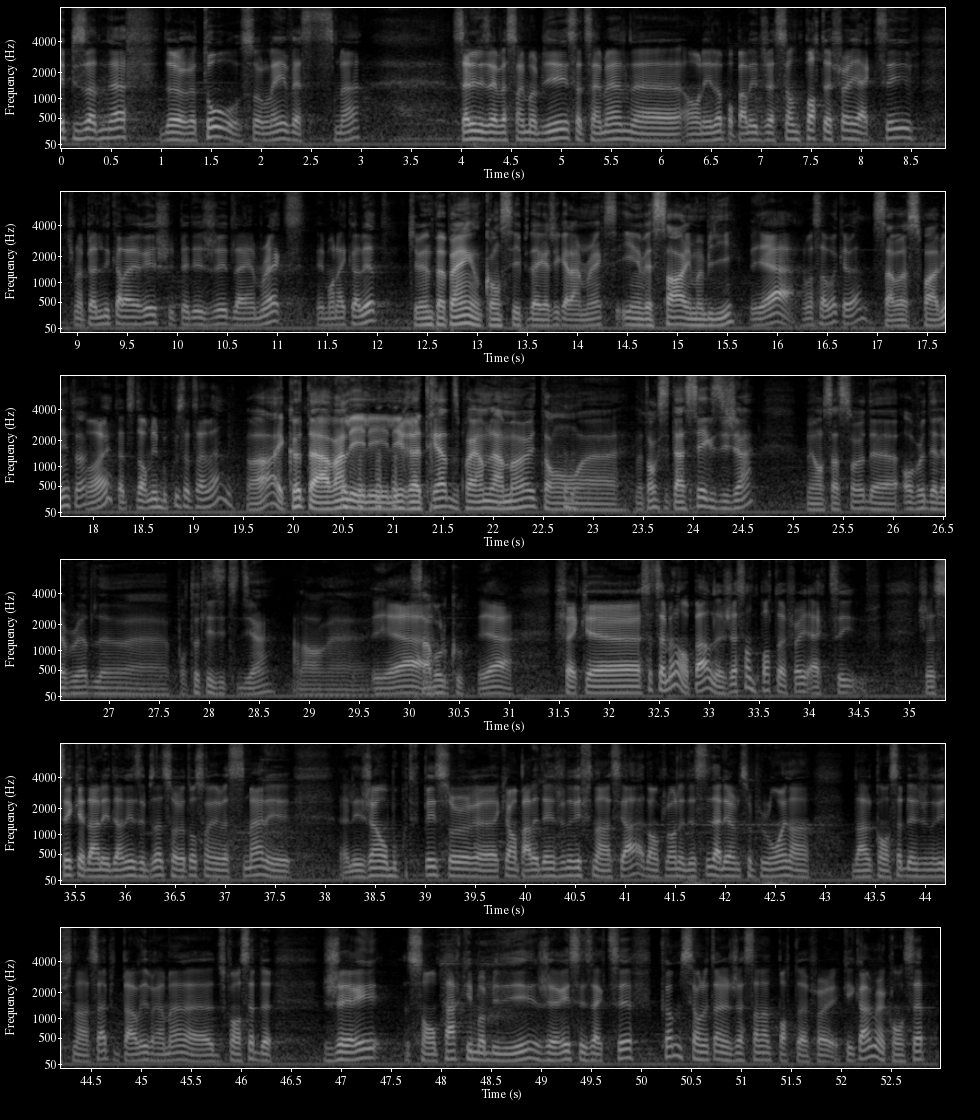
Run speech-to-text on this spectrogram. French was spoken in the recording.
épisode 9 de retour sur l'investissement. Salut les investisseurs immobiliers. Cette semaine, euh, on est là pour parler de gestion de portefeuille active. Je m'appelle Nicolas Herré, je suis PDG de la MREX et mon acolyte. Kevin Pepin, conseiller pédagogique à la MREX et investisseur immobilier. Yeah! Comment ça va, Kevin? Ça va super bien, toi? Ouais, t'as-tu dormi beaucoup cette semaine? Ah, écoute, avant les, les- les retraites du programme La Meute, on, euh, mettons que c'est assez exigeant, mais on s'assure de over-delivered là, euh, pour tous les étudiants. Alors, euh, Yeah! ça vaut le coup. Yeah. Fait que euh, cette semaine, on parle de gestion de portefeuille active. Je sais que dans les derniers épisodes sur Retour sur l'investissement, les, les gens ont beaucoup trippé sur euh, quand on parlait d'ingénierie financière. Donc là, on a décidé d'aller un petit peu plus loin dans, dans le concept d'ingénierie financière puis de parler vraiment du concept de gérer son parc immobilier, gérer ses actifs comme si on était un gestionnaire de portefeuille, qui est quand même un concept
